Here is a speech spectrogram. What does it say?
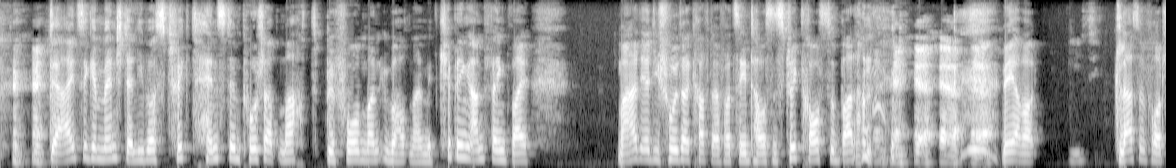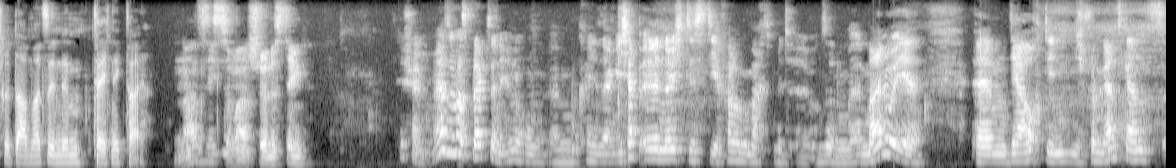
Der einzige Mensch, der lieber strikt Handstand Push-Up macht, bevor man überhaupt mal mit Kipping anfängt, weil Man hat ja die Schulterkraft, einfach 10.000 Strict rauszuballern. nee, aber klasse Fortschritt damals in dem Technikteil. Na, siehst du mal, schönes Ding. Sehr schön. Also was bleibt in Erinnerung, ähm, kann ich sagen. Ich habe äh, neulich das, die Erfahrung gemacht mit äh, unserem äh, Manuel, ähm, der auch den von ganz, ganz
